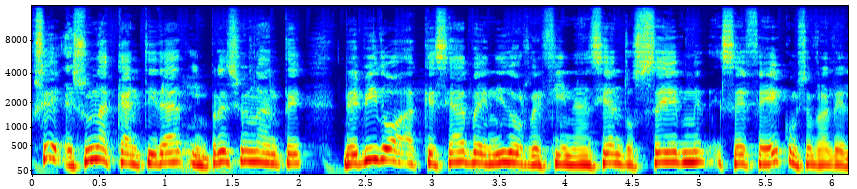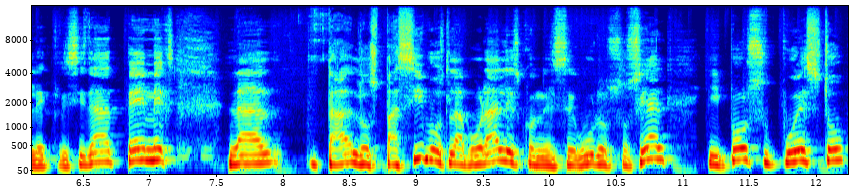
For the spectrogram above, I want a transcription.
sí, es una cantidad impresionante debido a que se ha venido refinanciando CFE, Comisión Federal de Electricidad, Pemex, los pasivos laborales con el Seguro Social y por supuesto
